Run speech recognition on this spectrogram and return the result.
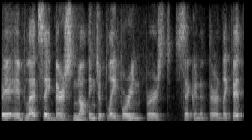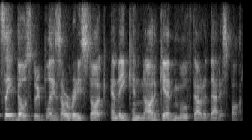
if let's say there's nothing to play for in first, second, and third, like let's say those three places are already stuck and they cannot get moved out of that spot.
